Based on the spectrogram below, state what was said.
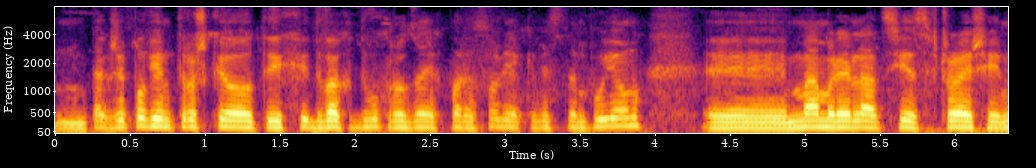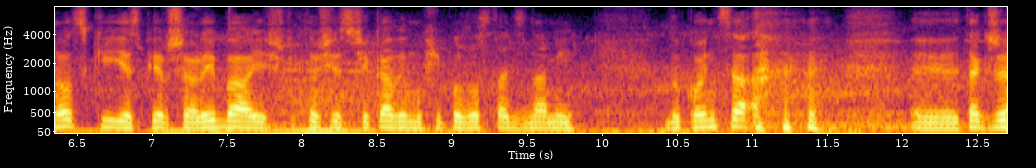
Mm, Także powiem troszkę o tych dwóch, dwóch rodzajach parasoli, jakie występują. Yy, Mam relację z wczorajszej nocki, jest pierwsza ryba. Jeśli ktoś jest ciekawy, musi pozostać z nami do końca. Yy, Także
